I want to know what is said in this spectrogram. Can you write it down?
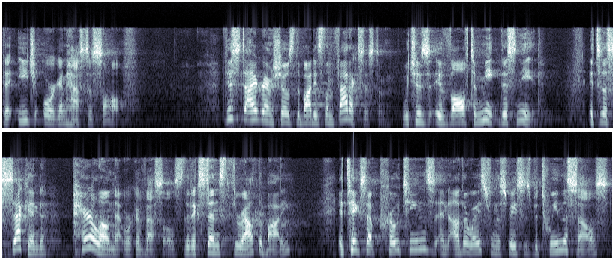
that each organ has to solve. This diagram shows the body's lymphatic system, which has evolved to meet this need. It's a second parallel network of vessels that extends throughout the body. It takes up proteins and other waste from the spaces between the cells.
